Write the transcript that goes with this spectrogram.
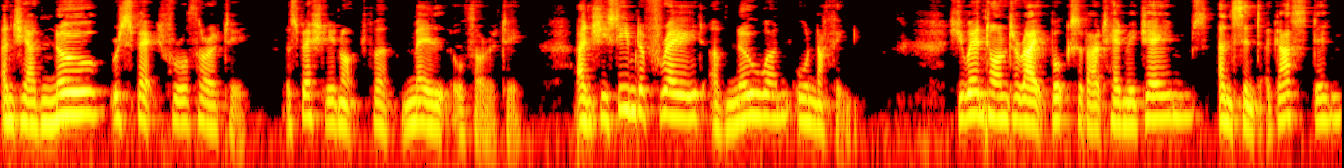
and she had no respect for authority, especially not for male authority. And she seemed afraid of no one or nothing. She went on to write books about Henry James and St. Augustine,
